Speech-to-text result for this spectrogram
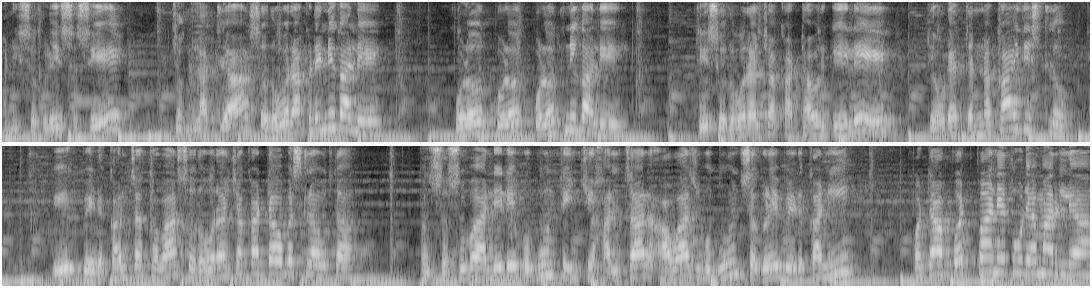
आणि सगळे ससे जंगलातल्या सरोवराकडे निघाले. पळत पळत पळत निघाले. ते सरोवराच्या काठावर गेले तेवढ्यात त्यांना काय दिसलं? एक बेडकांचा थवा सरोवराच्या काठावर बसला होता. पण ससोबा आलेले बघून त्यांची हालचाल आवाज बघून सगळे बेडकांनी पटापट पाण्यात उड्या मारल्या.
